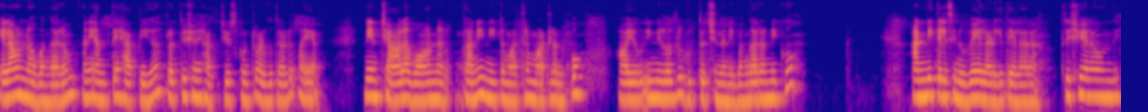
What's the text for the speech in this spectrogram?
ఎలా ఉన్నావు బంగారం? అని అంతే హ్యాపీగా ప్రత్యూషని హక్ చేసుకుంటూ అడుగుతాడు అయాన్. నేను చాలా బాగున్నాను కానీ నీతో మాత్రం మాట్లాడుపో ఆయో ఆయు ఇన్ని రోజులు గుర్తొచ్చిందని బంగారం నీకు? అన్నీ తెలిసి నువ్వే ఇలా అడిగితే ఎలారా త్రిషి ఎలా ఉంది?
